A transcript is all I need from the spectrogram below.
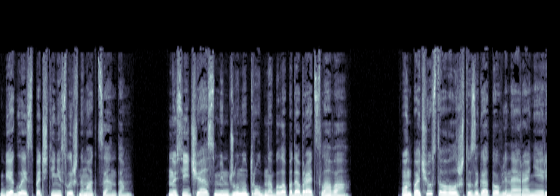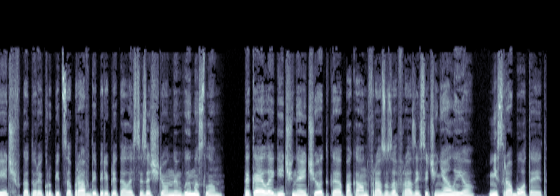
бегло и с почти неслышным акцентом. Но сейчас Минджуну трудно было подобрать слова. Он почувствовал, что заготовленная ранее речь, в которой крупица правды переплеталась с изощренным вымыслом, такая логичная четкая, пока он фразу за фразой сочинял ее, не сработает.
